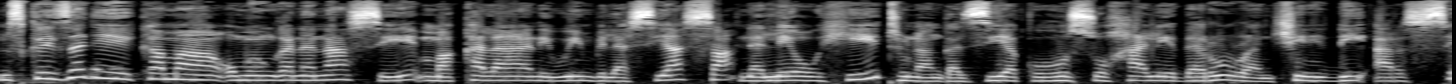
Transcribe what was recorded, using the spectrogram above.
Msikilizaji, kama umeungana nasi, makala ni Wimbi la Siasa, na leo hii tunaangazia kuhusu hali ya dharura nchini DRC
